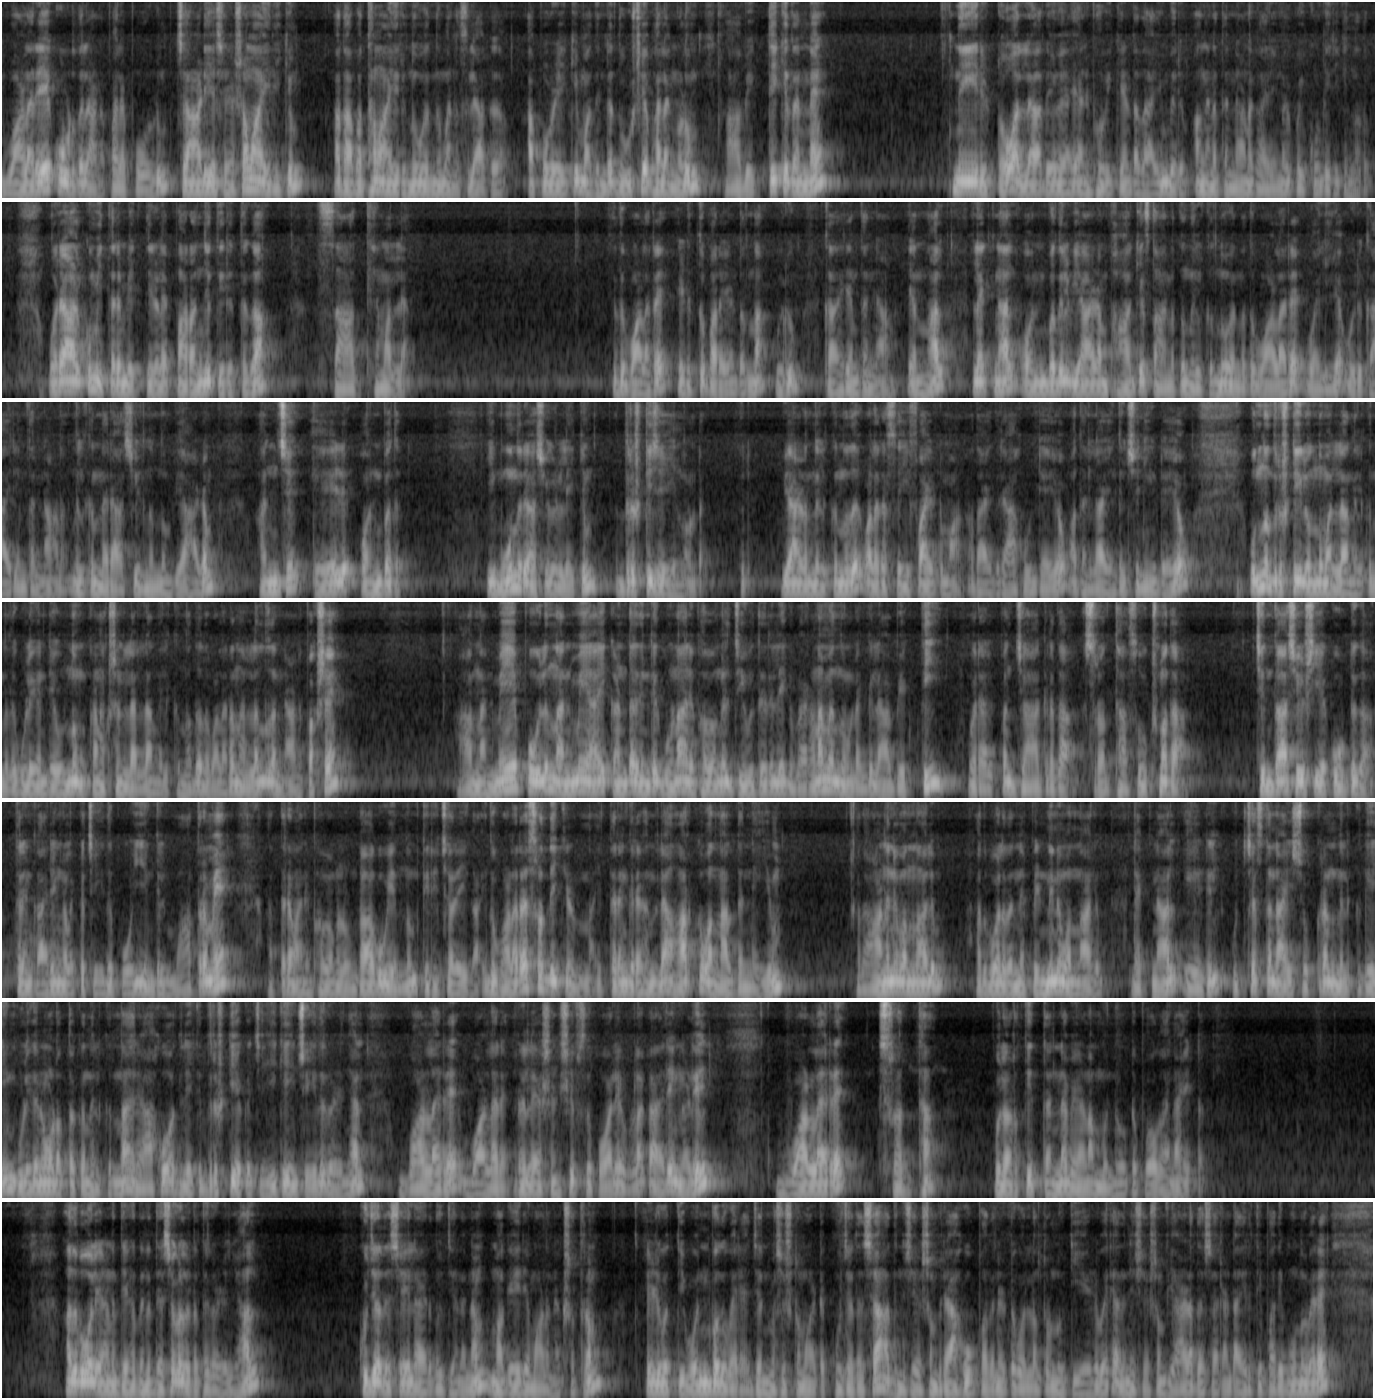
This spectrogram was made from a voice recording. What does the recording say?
വളരെ കൂടുതലാണ്. പലപ്പോഴും ചാടിയ ശേഷമായിരിക്കും അത് അബദ്ധമായിരുന്നു എന്ന് മനസ്സിലാക്കുക. അപ്പോഴേക്കും അതിന്റെ ദൂഷ്യഫലങ്ങളും ആ വ്യക്തിക്ക് തന്നെ നേരിട്ടോ അല്ലാതെയോ ആയി അനുഭവിക്കേണ്ടതായും വരും. അങ്ങനെ തന്നെയാണ് കാര്യങ്ങൾ പോയിക്കൊണ്ടിരിക്കുന്നത്. ഒരാൾക്കും ഇത്തരം വ്യക്തികളെ പറഞ്ഞു തിരുത്തുക സാധ്യമല്ല. ഇത് വളരെ എടുത്തു പറയേണ്ടുന്ന ഒരു കാര്യം തന്നെയാണ്. എന്നാൽ ലഗ്നാൽ ഒൻപതിൽ വ്യാഴം ഭാഗ്യസ്ഥാനത്ത് നിൽക്കുന്നു എന്നത് വളരെ വലിയ ഒരു കാര്യം തന്നെയാണ്. നിൽക്കുന്ന രാശിയിൽ നിന്നും വ്യാഴം അഞ്ച് ഏഴ് ഒൻപത് ഈ മൂന്ന് രാശികളിലേക്കും ദൃഷ്ടി ചെയ്യുന്നുണ്ട്. വ്യാഴം നിൽക്കുന്നത് വളരെ സേഫായിട്ടുമാണ്. അതായത് രാഹുവിന്റെയോ അതല്ല എങ്കിൽ ശനിയുടെയോ ഒന്നും ദൃഷ്ടിയിലൊന്നുമല്ല നിൽക്കുന്നത്. ഗുളികന്റെ ഒന്നും കണക്ഷനിലല്ല നിൽക്കുന്നത്. അത് വളരെ നല്ലത് തന്നെയാണ്. പക്ഷേ ആ നന്മയെപ്പോലും നന്മയായി കണ്ട് അതിന്റെ ഗുണാനുഭവങ്ങൾ ജീവിതത്തിലേക്ക് വരണമെന്നുണ്ടെങ്കിൽ ആ വ്യക്തി ഒരല്പം ജാഗ്രത ശ്രദ്ധ സൂക്ഷ്മത ചിന്താശേഷിയെ കൂട്ടുക ഇത്തരം കാര്യങ്ങളൊക്കെ ചെയ്തു പോയി എങ്കിൽ മാത്രമേ അത്തരം അനുഭവങ്ങൾ ഉണ്ടാകൂ എന്നും തിരിച്ചറിയുക. ഇത് വളരെ ശ്രദ്ധിക്കേണ്ടതാണ് ഇത്തരം ഗ്രഹനില ആർക്ക് വന്നാൽ തന്നെയും അത് ആണിന് വന്നാലും അതുപോലെ തന്നെ പെണ്ണിന് വന്നാലും ലഗ്നാൽ ഏഴിൽ ഉച്ചസ്ഥനായി ശുക്രൻ നിൽക്കുകയും ഗുളികനോടൊത്തൊക്കെ നിൽക്കുന്ന രാഹു അതിലേക്ക് ദൃഷ്ടിയൊക്കെ ചെയ്യുകയും ചെയ്തു കഴിഞ്ഞാൽ വളരെ വളരെ റിലേഷൻഷിപ്സ് പോലെയുള്ള കാര്യങ്ങളിൽ വളരെ ശ്രദ്ധ പുലർത്തി തന്നെ വേണം മുന്നോട്ട് പോകാനായിട്ട്. അതുപോലെയാണ് ഇദ്ദേഹത്തിന്റെ ദശകൾ എടുത്തു കഴിഞ്ഞാൽ കുജദശയിലായിരുന്നു ജനനം മകേര്യമാണ് നക്ഷത്രം. എഴുപത്തി ഒൻപത് വരെ ജന്മശിഷ്ടമായിട്ട് കുജദശ അതിനുശേഷം രാഹു പതിനെട്ട് കൊല്ലം തൊണ്ണൂറ്റിയേഴ് വരെ അതിനുശേഷം വ്യാഴദശ രണ്ടായിരത്തി പതിമൂന്ന് വരെ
